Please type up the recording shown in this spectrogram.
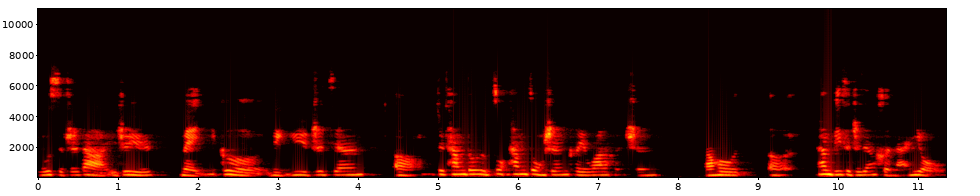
如此之大，以至于每一个领域之间，嗯，就他们都是纵，他们纵深可以挖得很深，然后，呃，他们彼此之间很难有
